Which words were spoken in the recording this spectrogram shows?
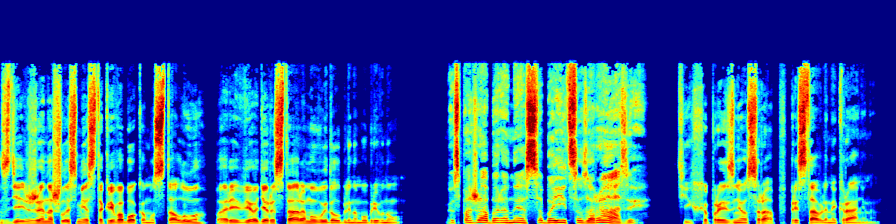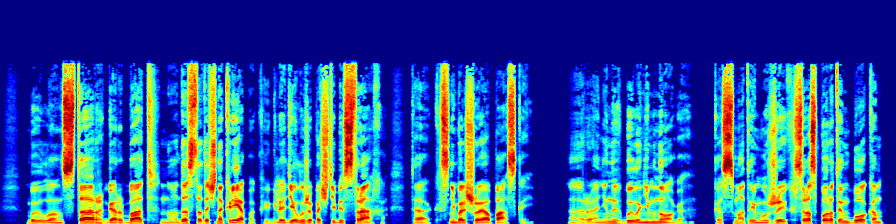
Здесь же нашлось место кривобокому столу, паре ведер и старому выдолбленному бревну. «Госпожа баронесса боится заразы», — тихо произнес раб, представленный к раненым. Был он стар, горбат, но достаточно крепок и глядел уже почти без страха, так, с небольшой опаской. А раненых было немного. Косматый мужик с распоротым боком,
